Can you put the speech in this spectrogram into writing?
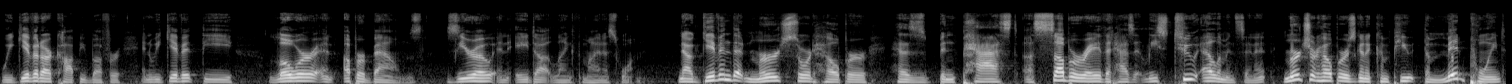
we give it our copy buffer, and we give it the lower and upper bounds, 0 and A dot length minus 1. Now, given that merge sort helper has been passed a subarray that has at least two elements in it, merge sort helper is going to compute the midpoint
